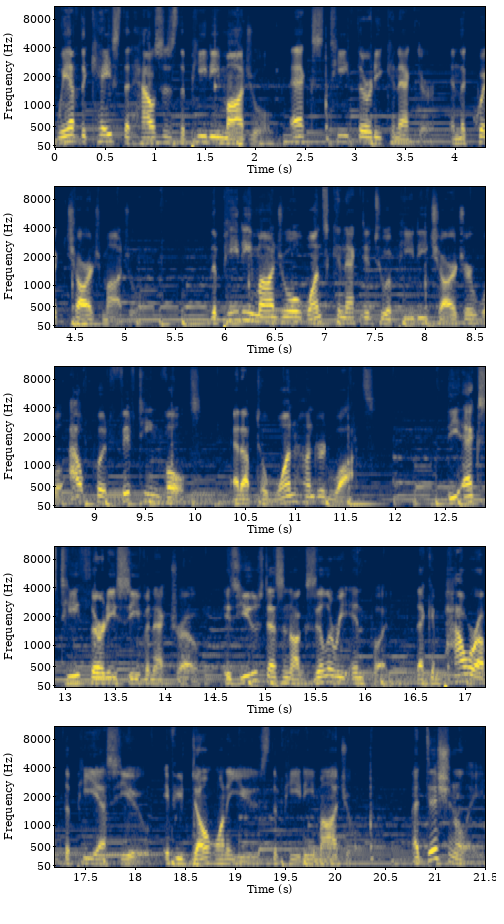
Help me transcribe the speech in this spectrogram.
we have the case that houses the PD module, XT30 connector, and the quick charge module. The PD module, once connected to a PD charger, will output 15 volts at up to 100 watts. The XT30 connector is used as an auxiliary input that can power up the PSU if you don't want to use the PD module. Additionally,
